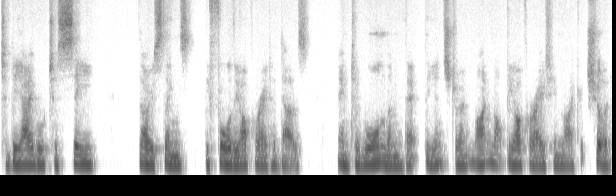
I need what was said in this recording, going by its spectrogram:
to be able to see those things before the operator does and to warn them that the instrument might not be operating like it should.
